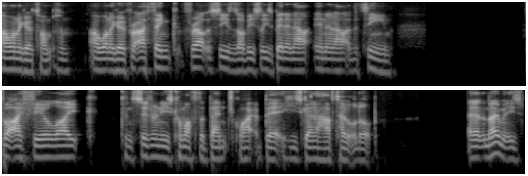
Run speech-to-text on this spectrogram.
I want to go Thompson. I want to go for. I think throughout the seasons, obviously he's been in out in and out of the team, but I feel like considering he's come off the bench quite a bit, he's going to have totaled up. And at the moment, he's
